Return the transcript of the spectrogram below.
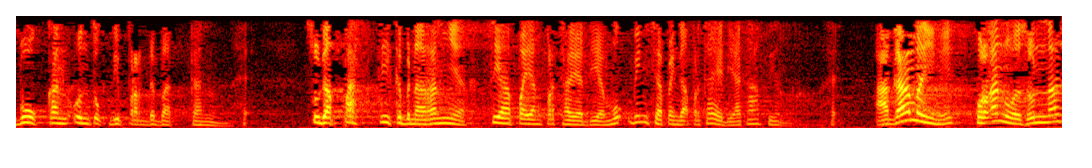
bukan untuk diperdebatkan. Sudah pasti kebenarannya. Siapa yang percaya dia mukmin, siapa yang nggak percaya dia kafir. Agama ini, Quran wa sunnah,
